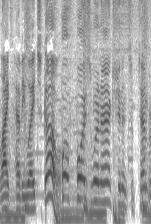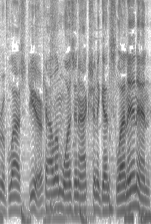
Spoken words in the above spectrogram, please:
light heavyweights go. Both boys were in action in September of last year. Callum was in action against Lenin, and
